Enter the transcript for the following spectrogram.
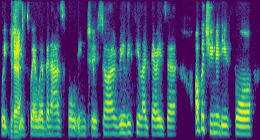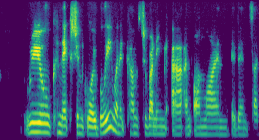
which yeah. is where webinars fall into. So I really feel like there is a opportunity for real connection globally when it comes to running uh, an online event such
